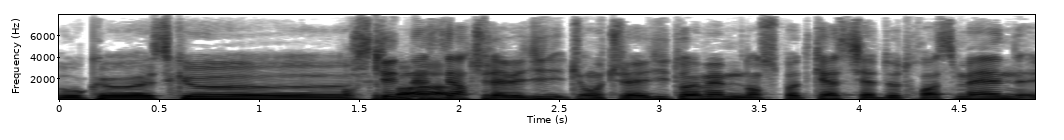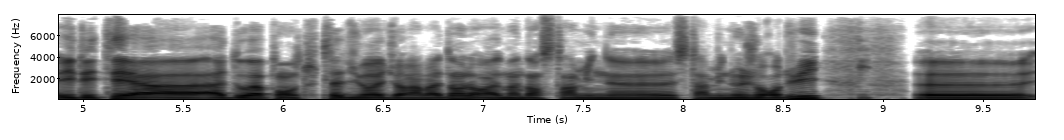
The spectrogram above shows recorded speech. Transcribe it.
Donc euh, est-ce que. euh, Pour ce qui est de Nasser, tu l'avais dit, tu, tu l'avais dit toi-même dans ce podcast il y a 2-3 semaines. Il était à, à Doha pendant toute la durée du Ramadan. Le Ramadan se termine, euh, se termine aujourd'hui. Euh,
